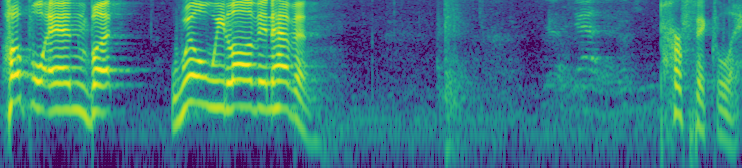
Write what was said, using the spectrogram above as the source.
hope will end, but will we love in heaven? Yes. Perfectly,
